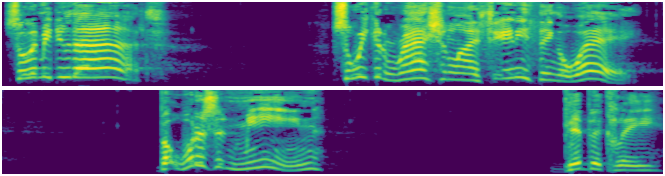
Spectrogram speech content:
So let me do that. So we can rationalize anything away. But what does it mean biblically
